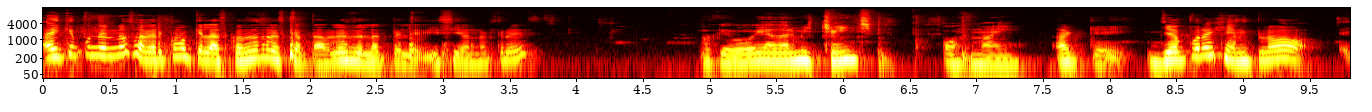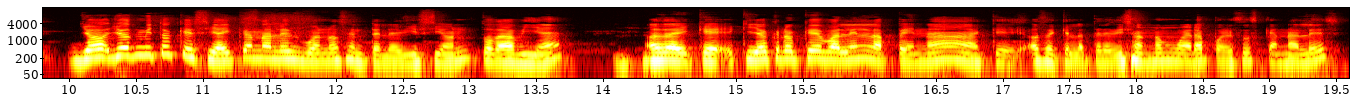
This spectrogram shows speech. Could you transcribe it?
hay que ponernos a ver como que las cosas rescatables de la televisión, ¿no crees? Porque voy a dar mi change of mind. Ok, yo por ejemplo, yo, yo admito que si hay canales buenos en televisión todavía, o sea, que, que yo creo que valen la pena que, o sea, que la televisión no muera por esos canales.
